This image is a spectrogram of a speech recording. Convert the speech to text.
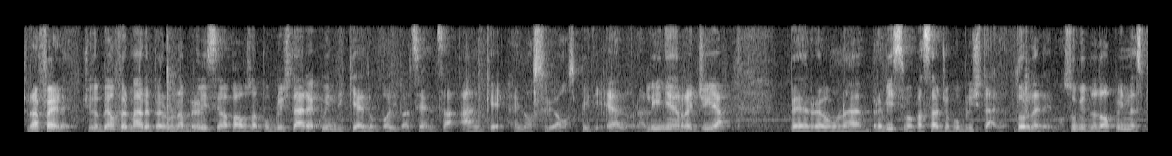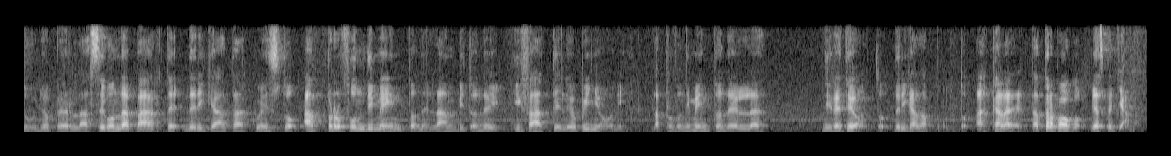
Raffaele, ci dobbiamo fermare per una brevissima pausa pubblicitaria, quindi chiedo un po' di pazienza anche ai nostri ospiti. E allora, linea in regia per un brevissimo passaggio pubblicitario. Torneremo subito dopo in studio per la seconda parte dedicata a questo approfondimento nell'ambito dei fatti e le opinioni, l'approfondimento del, di Rete 8 dedicato appunto a Calaretta. Tra poco vi aspettiamo.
